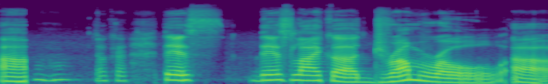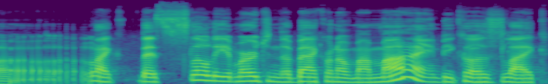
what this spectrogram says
Um, mm-hmm. Okay, there's there's like a drum roll, uh, like that's slowly emerging in the background of my mind because, like,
